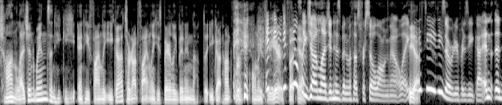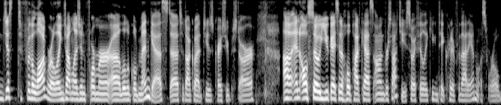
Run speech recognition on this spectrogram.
John Legend wins and he, he and he finally egots, or not finally. He's barely been in the egot hunt for only a few It, it- years. it but feels yeah. like John Legend has been with us for so long though. Like Yeah. he's, he's overdue for Zika. And uh, just for the log rolling, John Legend, former uh, Little Gold Men guest, uh, to talk about Jesus Christ Superstar, uh, and also you guys did a whole podcast on Versace. So I feel like you can take credit for that and Westworld.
